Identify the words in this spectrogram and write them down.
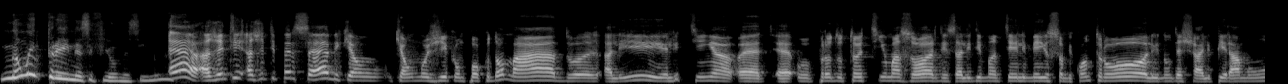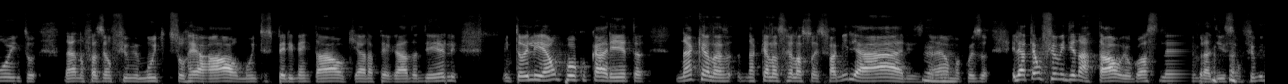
não entrei nesse filme. Assim, não... É, a gente, a gente percebe que é, um, que é um Mojica um pouco domado ali, ele tinha, é, é, o produtor tinha umas ordens ali de manter ele meio sob controle, não deixar ele pirar muito, né, não fazer um filme muito surreal, muito experimental, que era a pegada dele. Então ele é um pouco careta naquela, naquelas relações familiares, né? Uma coisa. Ele é até um filme de Natal, eu gosto de lembrar disso. É um filme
